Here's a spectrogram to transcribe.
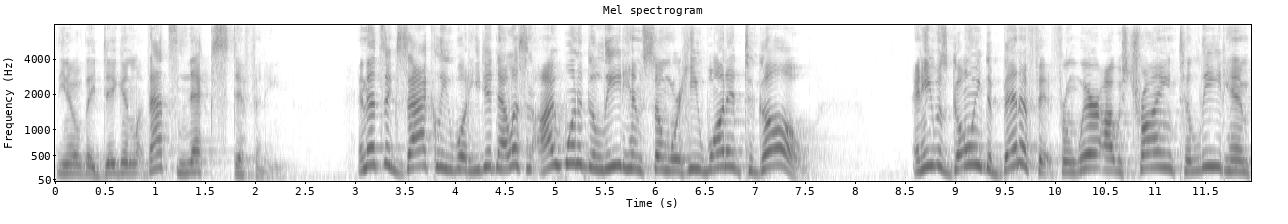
you know, they dig in. That's neck stiffening. And that's exactly what he did. Now, listen, I wanted to lead him somewhere he wanted to go. And he was going to benefit from where I was trying to lead him,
